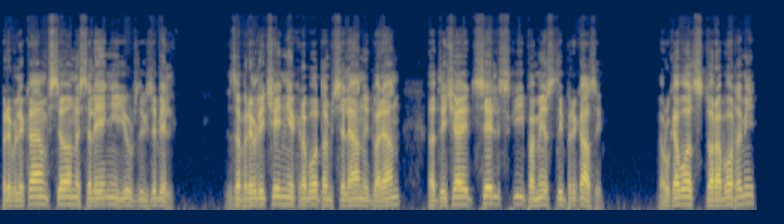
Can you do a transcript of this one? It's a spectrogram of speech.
привлекаем все население южных земель. За привлечение к работам селян и дворян отвечают сельские и поместные приказы. Руководство работами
